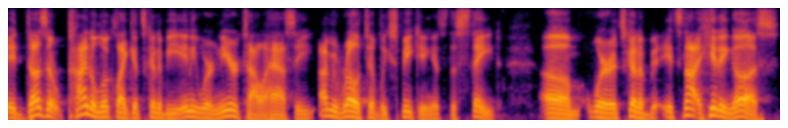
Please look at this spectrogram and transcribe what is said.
it doesn't kind of look like it's going to be anywhere near Tallahassee. I mean, relatively speaking, it's the state um, where it's going to be. It's not hitting us.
